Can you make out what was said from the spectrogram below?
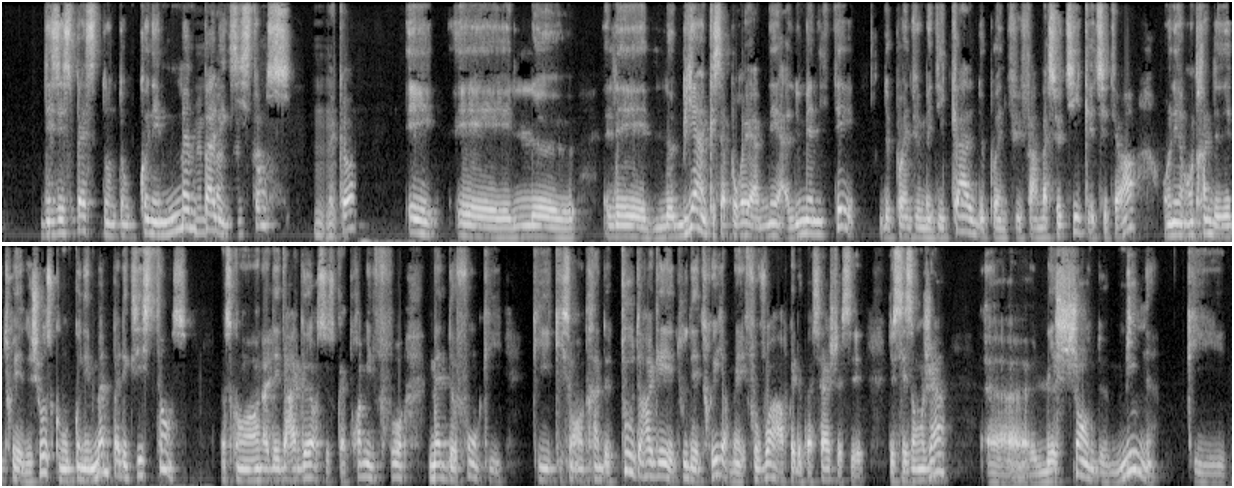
des espèces dont on connaît même, pas, l'existence, d'accord? Et, et le, les, le bien que ça pourrait amener à l'humanité, de point de vue médical, de point de vue pharmaceutique, etc., on est en train de détruire des choses qu'on connaît même pas l'existence parce qu'on a des dragueurs jusqu'à 3000 mètres de fond qui, qui, sont en train de tout draguer et tout détruire, mais il faut voir après le passage de ces, de ces engins, euh, le champ de mines qui,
